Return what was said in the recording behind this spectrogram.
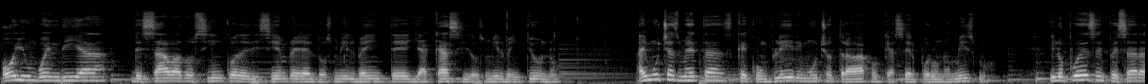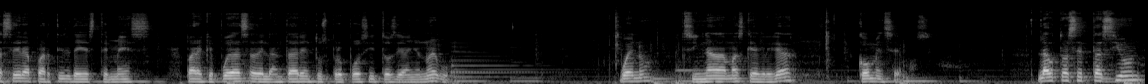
Hoy un buen día de sábado 5 de diciembre del 2020, ya casi 2021. Hay muchas metas que cumplir y mucho trabajo que hacer por uno mismo. Y lo puedes empezar a hacer a partir de este mes para que puedas adelantar en tus propósitos de año nuevo. Bueno, sin nada más que agregar, comencemos. La autoaceptación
